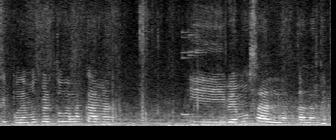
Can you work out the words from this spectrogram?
que podemos ver toda la cama y vemos a la, a la tipa.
